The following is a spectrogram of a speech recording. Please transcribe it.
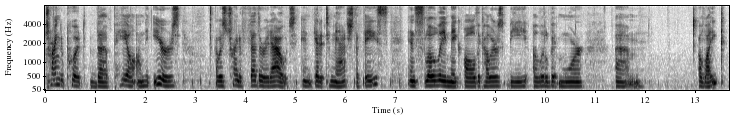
trying to put the pale on the ears, I was trying to feather it out and get it to match the face and slowly make all the colors be a little bit more um, alike.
